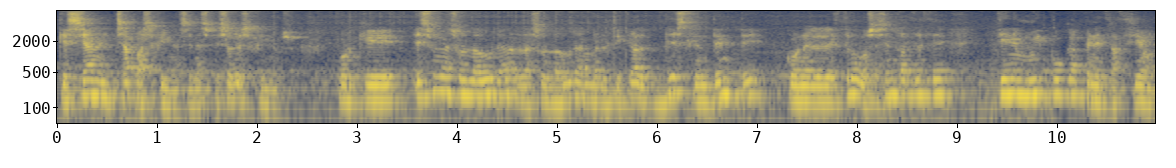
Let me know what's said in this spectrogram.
que sean en chapas finas, en espesores finos, porque es una soldadura, la soldadura en vertical descendente, con el electrodo 6013 tiene muy poca penetración,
